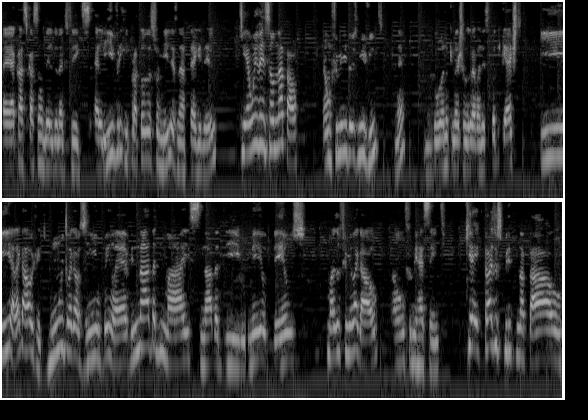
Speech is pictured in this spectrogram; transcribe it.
É, a classificação dele do Netflix é livre e para todas as famílias, né? A tag dele. Que é uma invenção do Natal. É um filme de 2020, né? Do ano que nós estamos gravando esse podcast. E é legal, gente. Muito legalzinho, bem leve. Nada demais, nada de meu Deus. Mas um filme legal. É um filme recente. Que é- traz o espírito do Natal,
